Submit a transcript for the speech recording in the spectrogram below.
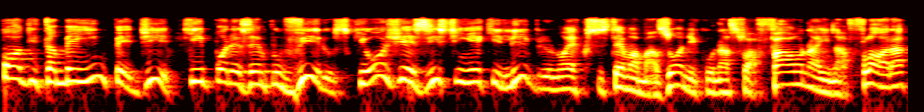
pode também impedir que, por exemplo, vírus que hoje existem em equilíbrio no ecossistema amazônico, na sua fauna e na flora,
